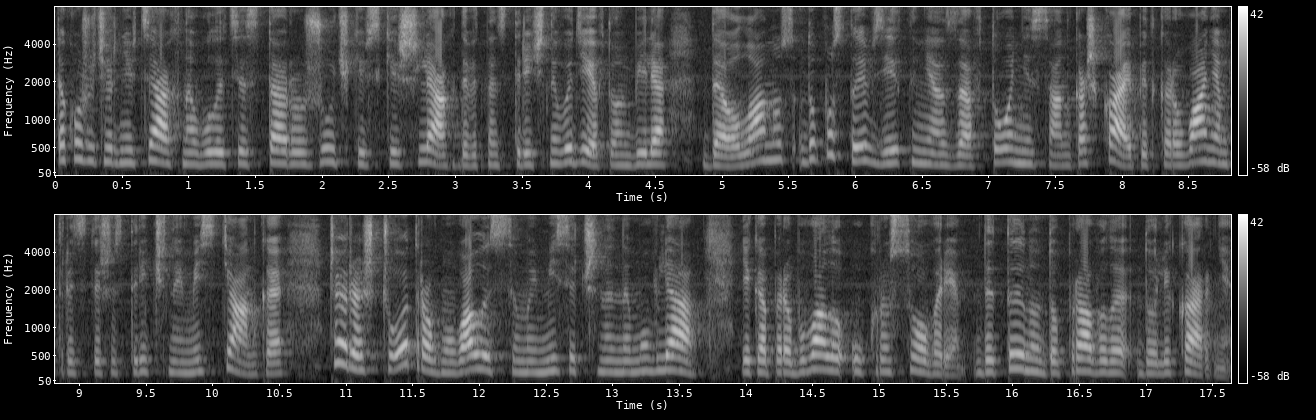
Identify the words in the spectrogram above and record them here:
Також у Чернівцях на вулиці Старожучківський шлях 19-річний водій автомобіля Деоланус допустив зіткнення з авто Nissan Qashqai під керуванням 36-річної містянки, через що травмувалось семимісячне немовля, яке перебувало у кросовері. Дитину доправили до лікарні.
